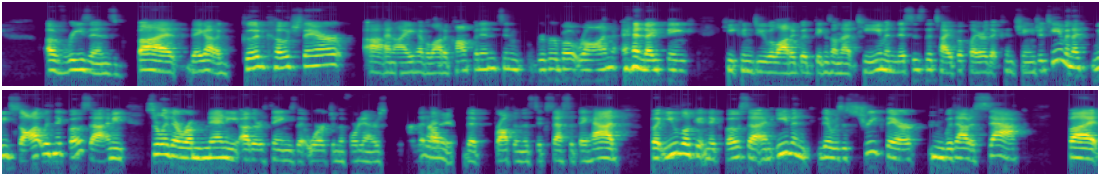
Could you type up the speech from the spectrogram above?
of reasons, but they got a good coach there. Uh, and I have a lot of confidence in Riverboat Ron. And I think he can do a lot of good things on that team. And this is the type of player that can change a team. And I, we saw it with Nick Bosa. I mean, certainly there were many other things that worked in the 49ers that helped that brought them the success that they had. But you look at Nick Bosa, and even there was a streak there without a sack, but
